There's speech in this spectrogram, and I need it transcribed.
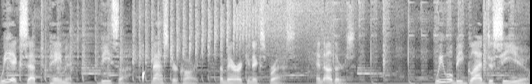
We accept payment, Visa, MasterCard, American Express, and others. We will be glad to see you.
